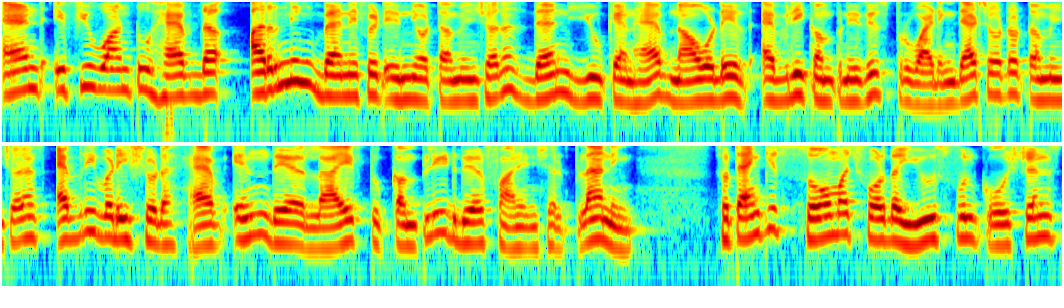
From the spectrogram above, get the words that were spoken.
And if you want to have the earning benefit in your term insurance then you can have nowadays. Every company is providing that sort of term insurance. Everybody should have in their life to complete their financial planning. So thank you so much for the useful questions.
